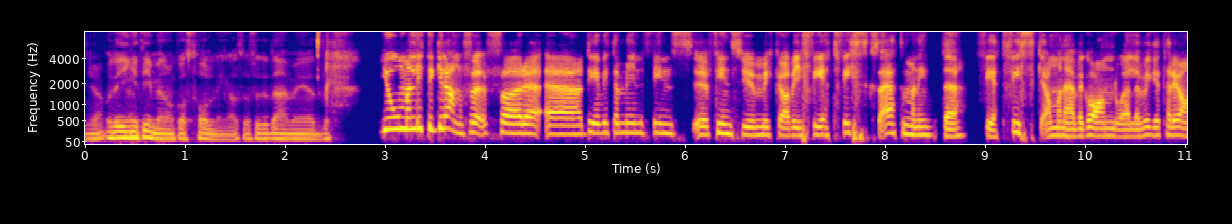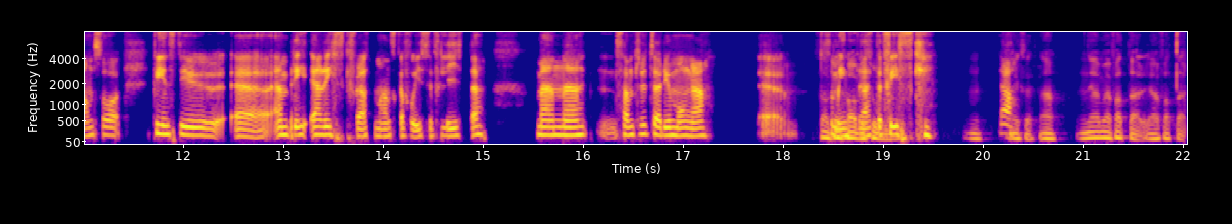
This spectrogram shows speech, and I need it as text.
Ja. Och det är ingenting med någon kosthållning alltså? Så det där med... Jo, men lite grann. För, för eh, D-vitamin finns, eh, finns ju mycket av i fet fisk. Så äter man inte fet fisk, om man är vegan då, eller vegetarian, så finns det ju eh, en, en risk för att man ska få i sig för lite. Men eh, samtidigt är det ju många eh, som inte äter fisk. Mm, ja. Exakt. Ja. ja, men jag fattar. Jag fattar.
